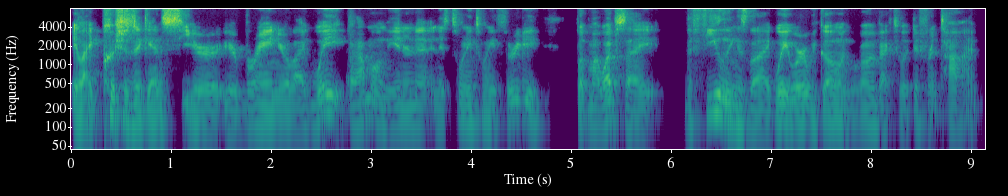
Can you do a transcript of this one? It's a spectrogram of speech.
it like pushes against your your brain. You're like, wait, but I'm on the internet and it's 2023. But my website the feeling is like, wait, where are we going? We're going back to a different time.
